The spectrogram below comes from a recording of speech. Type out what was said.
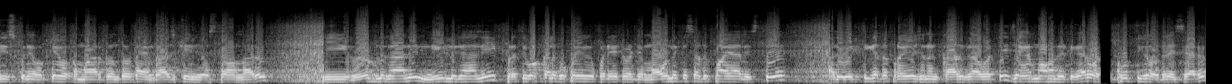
తీసుకునే ఒకే ఒక మార్గంతో ఆయన రాజకీయం చేస్తూ ఉన్నారు. ఈ రోడ్లు కానీ నీళ్ళు కానీ ప్రతి ఒక్కరికి ఉపయోగపడేటువంటి మౌలిక సదుపాయాలు ఇస్తే అది వ్యక్తిగత ప్రయోజనం కాదు కాబట్టి జగన్మోహన్ రెడ్డి గారు పూర్తిగా వదిలేశారు.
